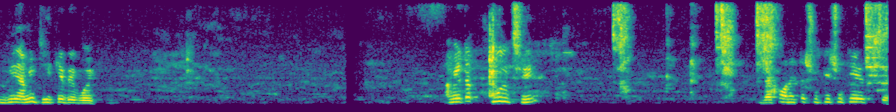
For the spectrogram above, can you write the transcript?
দিয়ে আমি ঢেকে দেবো একটু। আমি এটা খুলছি। দেখো অনেকটা শুকিয়ে শুকিয়ে এসছে।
